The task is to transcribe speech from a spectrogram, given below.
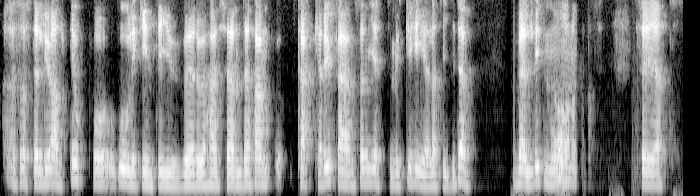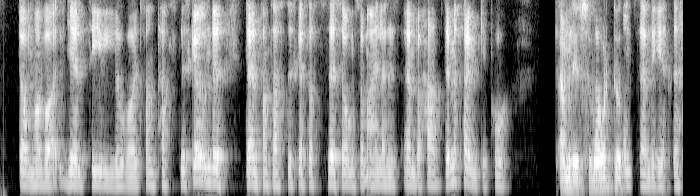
Alltså ställde ju alltid upp på olika intervjuer och han kände... Han tackade ju fansen jättemycket hela tiden. Väldigt mån om att säga att de har varit, hjälpt till och varit fantastiska under den fantastiska säsong som Islanders ändå hade med tanke på Ja, men det är svårt att... omständigheter.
